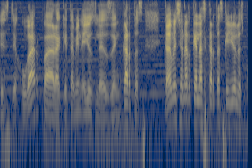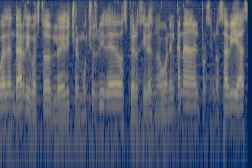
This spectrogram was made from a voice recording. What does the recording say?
este, jugar para que también ellos les den cartas. Cabe mencionar que las cartas que ellos les pueden dar, digo esto lo he dicho en muchos videos, pero si eres nuevo en el canal, por si no sabías,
